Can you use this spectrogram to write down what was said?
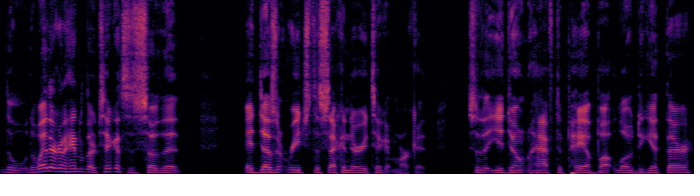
the the way they're going to handle their tickets is so that it doesn't reach the secondary ticket market, so that you don't have to pay a buttload to get there.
